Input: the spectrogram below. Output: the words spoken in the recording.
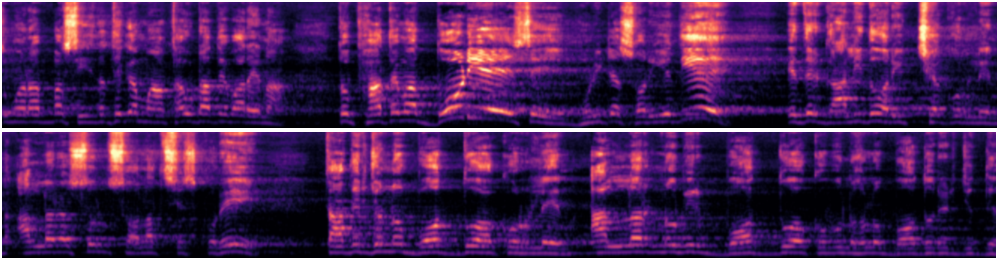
তোমার আব্বা সিজদা থেকে মাথা উঠাতে পারে না। তো ফাতেমা দৌড়িয়ে এসে ভুঁড়িটা সরিয়ে দিয়ে এদের গালি দেওয়ার ইচ্ছা করলেন, আল্লাহ রসুল সলাৎ শেষ করে তাদের জন্য বদ দোয়া করলেন। আল্লাহর নবীর বদ দোয়া কবুল হলো বদরের যুদ্ধে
